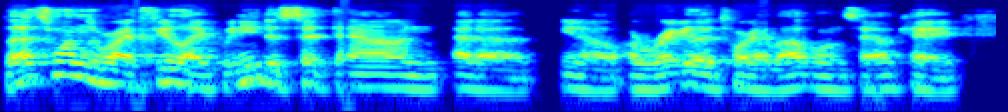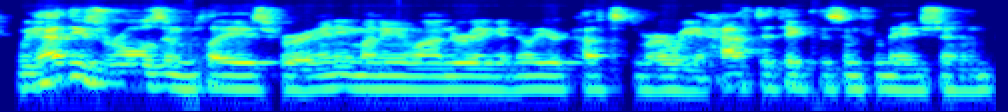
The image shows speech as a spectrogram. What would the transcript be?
that's ones where I feel like we need to sit down at a you know a regulatory level and say, okay, we had these rules in place for any money laundering and know your customer, you have to take this information and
